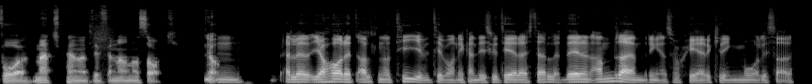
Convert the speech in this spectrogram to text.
få match penalty för en annan sak. Ja. Mm. Eller jag har ett alternativ till vad ni kan diskutera istället. Det är den andra ändringen som sker kring målisar.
